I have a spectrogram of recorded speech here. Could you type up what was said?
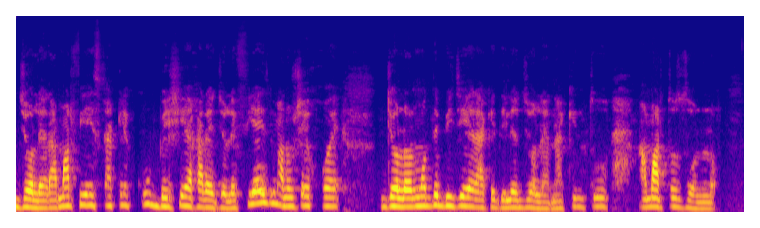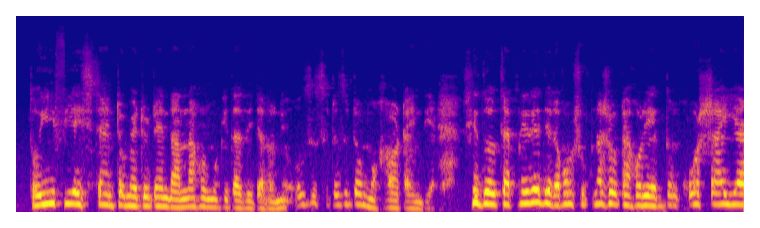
জলের আমার পেঁয়াজ কাটলে খুব বেশি আকারে জ্বলে। পেঁয়াজ মানুষে কয় জলের মধ্যে ভিজিয়ে রাখি দিলে জ্বলে না কিন্তু আমার তো জ্বললো তো এই পেঁয়াজ টাইম টমেটো টাইম রান্না করব কিতা দিয়ে জানি ও যে ছোটো ছোটো মখাও টাইম দিয়ে। শীতল চাটনিরে যেরকম শুকনা শুকনা করি একদম কষাইয়া,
